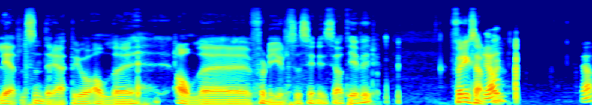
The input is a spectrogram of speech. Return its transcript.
ledelsen dreper jo alle, alle fornyelsesinitiativer, f.eks. For ja. ja.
